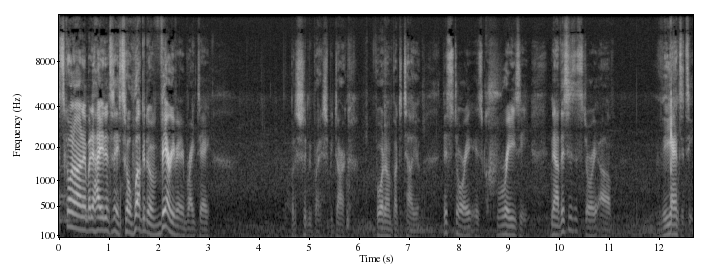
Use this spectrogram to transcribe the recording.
What's going on, everybody? How you doing today? So, welcome to a very, very bright day. But it should be bright. It should be dark. For what I'm about to tell you, this story is crazy. Now, this is the story of the Entity.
